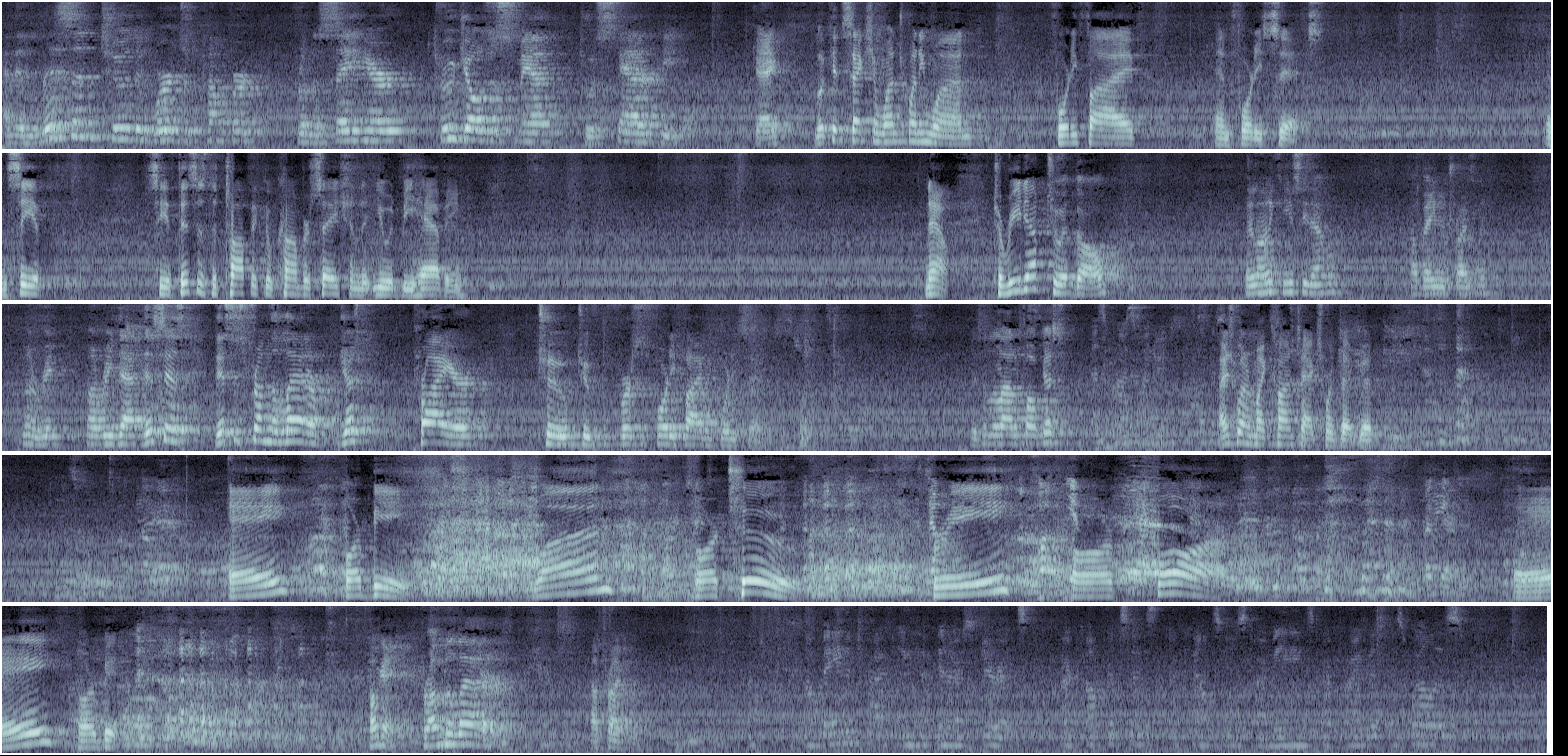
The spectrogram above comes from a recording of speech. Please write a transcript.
and then listen to the words of comfort from the Savior through Joseph Smith to a scattered people. Okay? Look at section 121, 45, and 46. And see if see if this is the topic of conversation that you would be having. Now, to read up to it though, Leilani, can you see that one? How vain and trifling? I'm going to read. I'm going to read that. This is this is from the letter just prior to to verses 45 and 46. Is it a little out of focus? I. I just wanted my contacts weren't that good. A or B? One or two? Three or four? A or B? Okay, from the letter. I'll try for How vain and trifling have been our spirits, our conferences, our councils, our meetings, our private as well as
